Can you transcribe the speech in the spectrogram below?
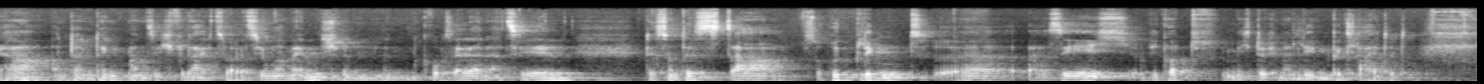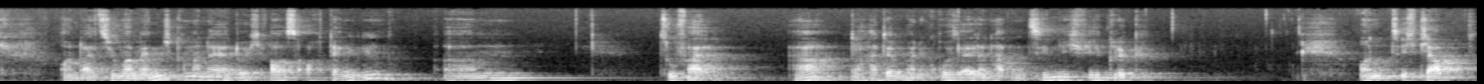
Ja, und dann denkt man sich vielleicht so als junger Mensch, wenn, wenn Großeltern erzählen, das und das da so rückblickend äh, äh, sehe ich, wie Gott mich durch mein Leben begleitet. Und als junger Mensch kann man da ja durchaus auch denken, ähm, Zufall. Ja, da hatte meine Großeltern hatten ziemlich viel Glück. Und ich glaube,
